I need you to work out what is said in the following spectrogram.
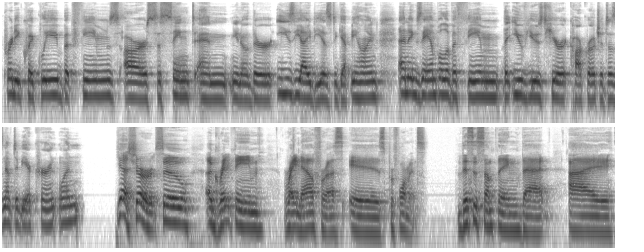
pretty quickly, but themes are succinct and, you know, they're easy ideas to get behind. An example of a theme that you've used here at Cockroach, it doesn't have to be a current one. Yeah, sure. So, a great theme right now for us is performance. This is something that I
